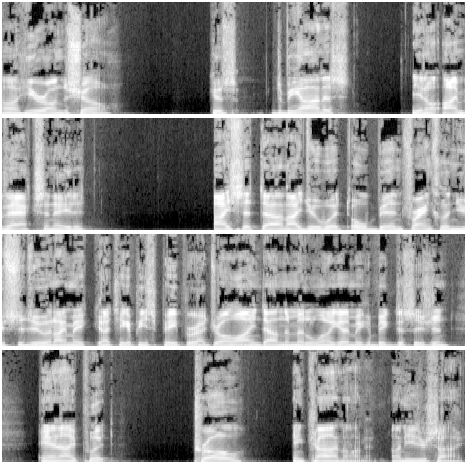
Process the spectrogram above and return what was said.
uh, here on the show. Because to be honest, you know, I'm vaccinated. I sit down, I do what old Ben Franklin used to do, and I make I take a piece of paper, I draw a line down the middle when I got to make a big decision, and I put pro and con on it on either side,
